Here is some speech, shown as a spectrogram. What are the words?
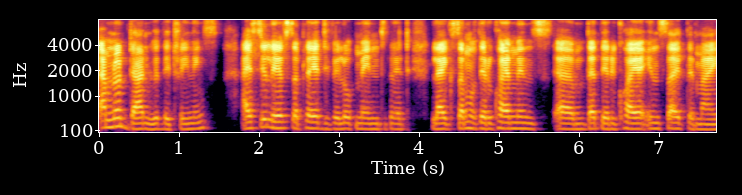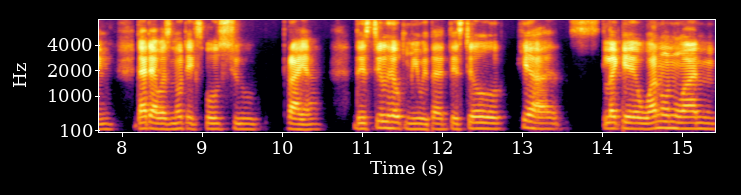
I'm not done with the trainings. I still have supplier development that, like some of the requirements um, that they require inside the mine that I was not exposed to prior. They still help me with that. They still, yeah, like a one-on-one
